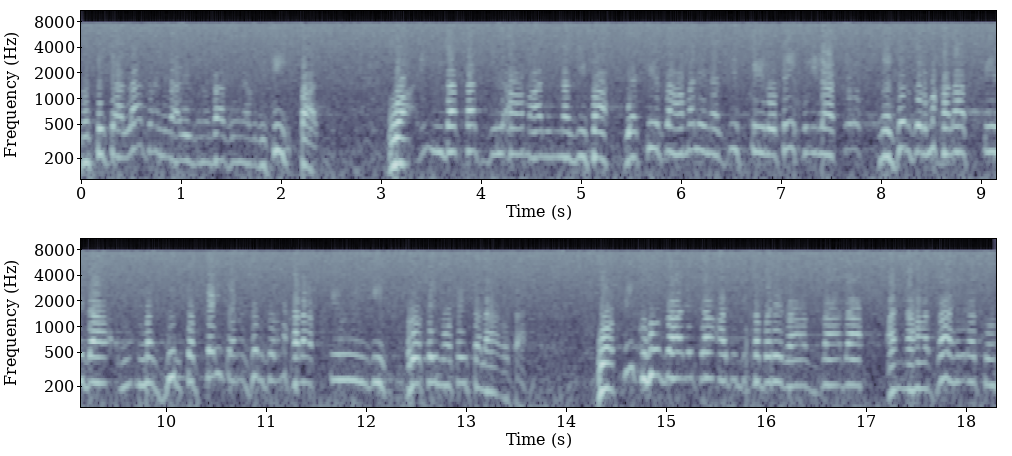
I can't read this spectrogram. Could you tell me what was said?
نو څه چې الله سره ملاویږي نو دا ځایونه به دې چی پاک وعند قصد الاعمال النظیفه یا چیرته عمل نظیف کوي روټۍ خوري لاس کې نو زر زر مخه لاس کې دا مزدور سب کوي کنه زر زر مخه لاس کې ووینځي روټۍ موټۍ ته لاړو ته وفقه ذلك ادي دي خبر راز دادا انها ظاهرة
